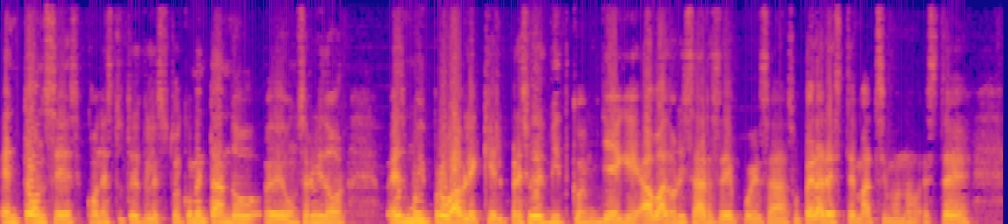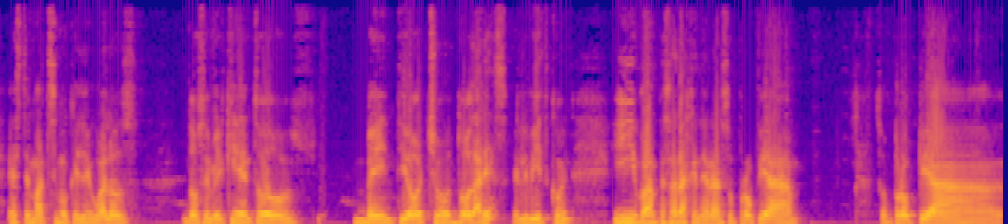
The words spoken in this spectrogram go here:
Entonces, con esto que les estoy comentando, eh, un servidor, es muy probable que el precio del Bitcoin llegue a valorizarse, pues a superar este máximo, ¿no? Este, este máximo que llegó a los 12.528 dólares el Bitcoin y va a empezar a generar su propia, su propia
